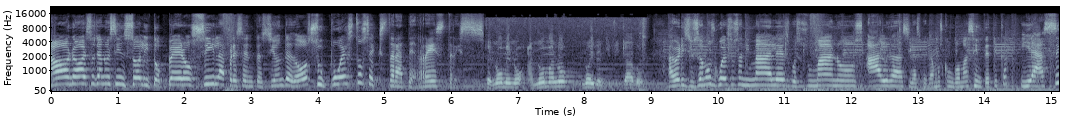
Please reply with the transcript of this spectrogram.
No, no, eso ya no es insólito, pero sí la presentación de dos supuestos extraterrestres. Fenómeno anómalo no identificado. A ver, ¿y si usamos huesos animales, huesos humanos, algas y las pegamos con goma sintética? Y así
